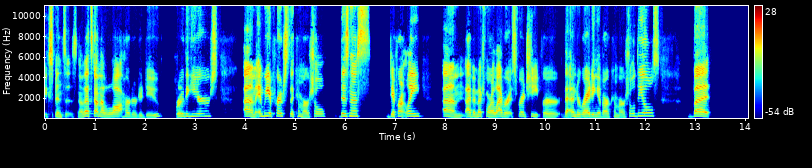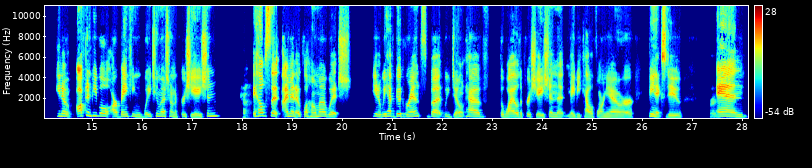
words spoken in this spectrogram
expenses now that's gotten a lot harder to do through the years um, and we approach the commercial business differently um, I have a much more elaborate spreadsheet for the underwriting of our commercial deals. But, you know, often people are banking way too much on appreciation. Yeah. It helps that I'm in Oklahoma, which, you know, we have good rents, but we don't have the wild appreciation that maybe California or Phoenix do. Right. And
